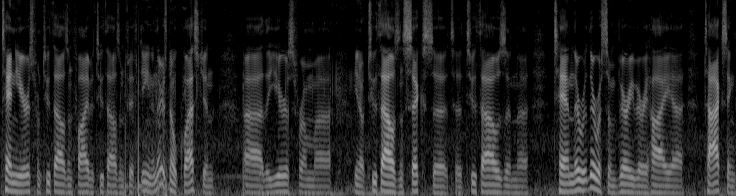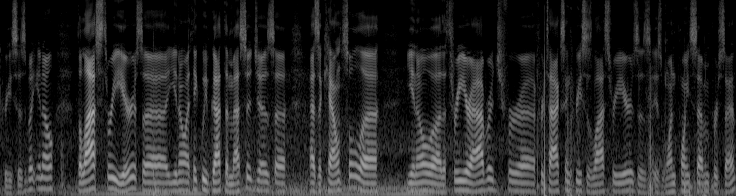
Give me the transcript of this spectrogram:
10 years from 2005 to 2015. And there's no question uh, the years from uh, you know 2006 to, to 2010 there were there were some very very high uh, tax increases but you know the last three years uh, you know I think we've got the message as a as a council uh, you know uh, the three-year average for for tax increases last three years is, is 1.7 percent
